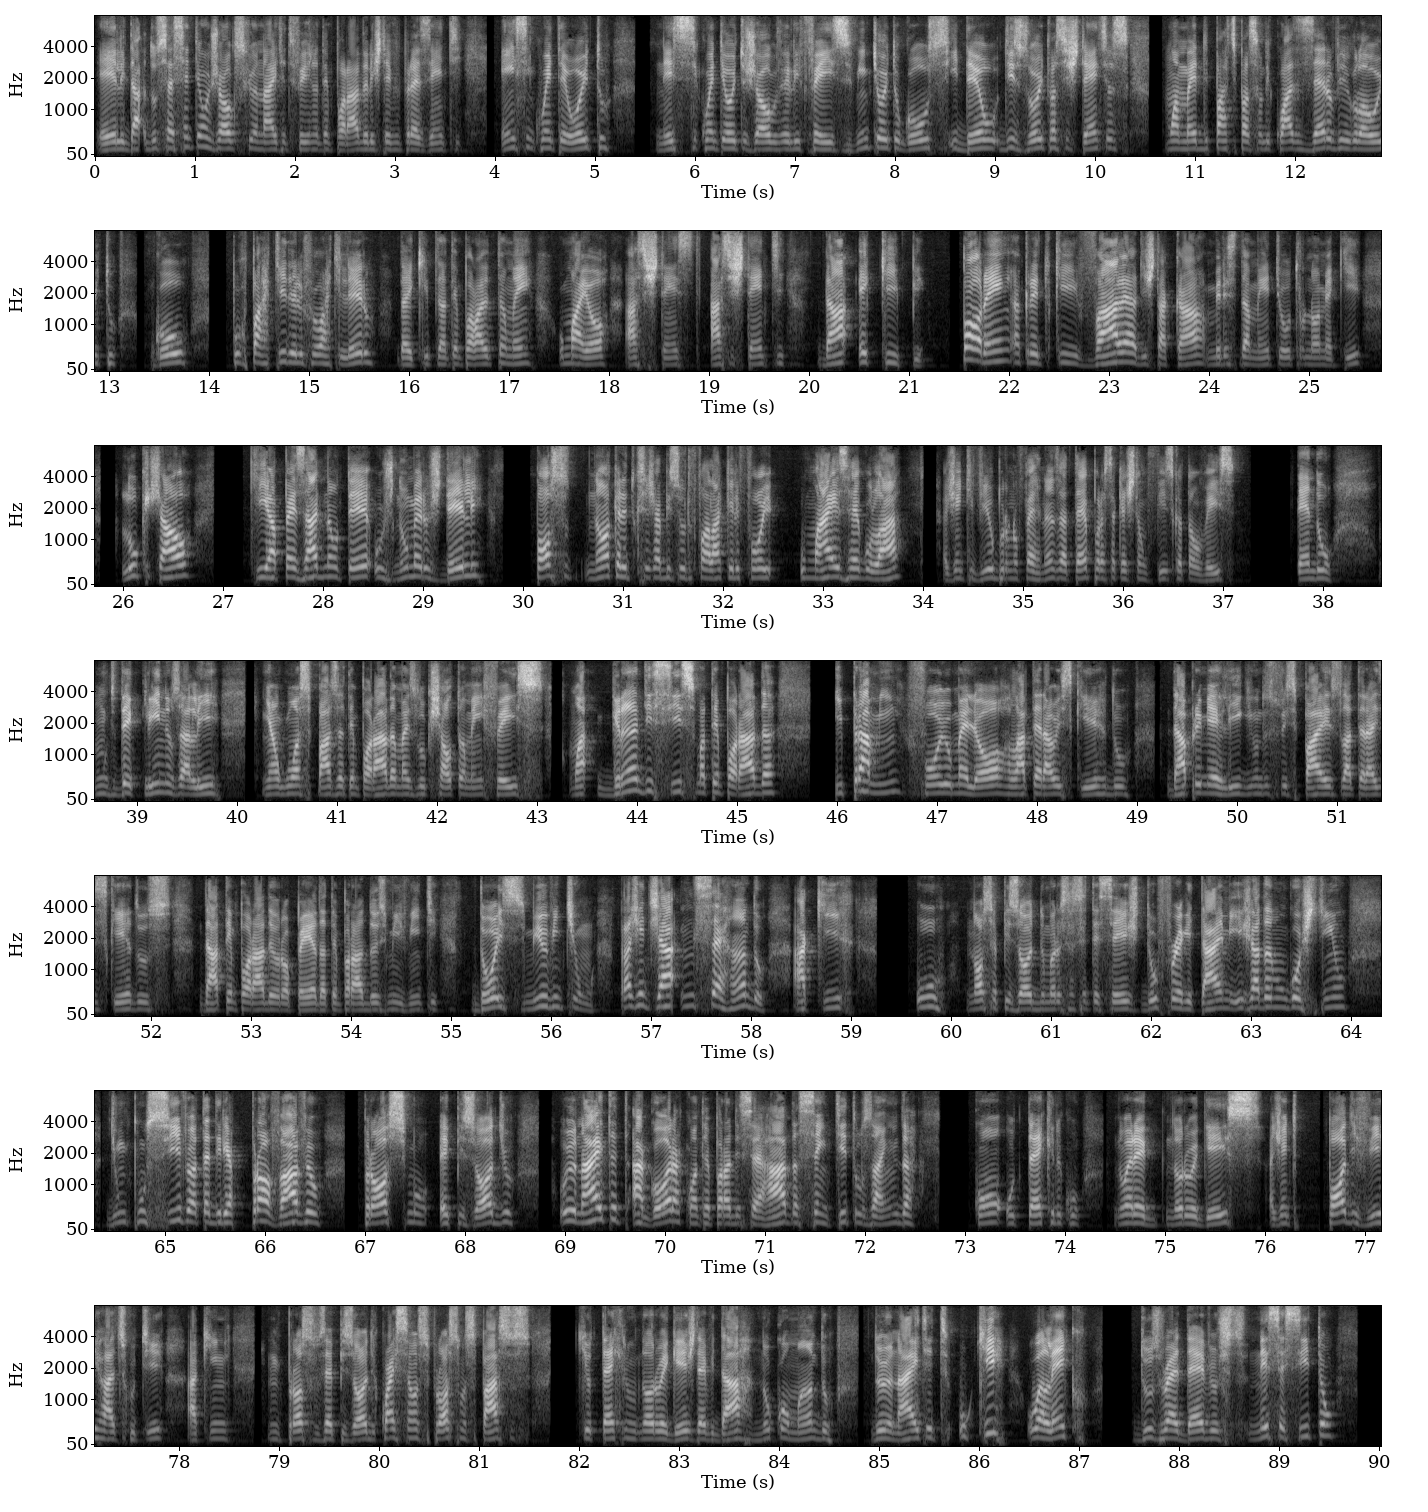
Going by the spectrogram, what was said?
Ele dos 61 jogos que o United fez na temporada, ele esteve presente em 58. Nesses 58 jogos ele fez 28 gols e deu 18 assistências, uma média de participação de quase 0,8 gol por partida, ele foi o artilheiro da equipe na temporada e também o maior assistente, da equipe. Porém, acredito que vale destacar merecidamente outro nome aqui, Luke Shaw, que apesar de não ter os números dele, posso não acredito que seja absurdo falar que ele foi o mais regular. A gente viu o Bruno Fernandes até por essa questão física talvez tendo uns declínios ali em algumas partes da temporada, mas Luke Shaw também fez uma grandíssima temporada e para mim foi o melhor lateral esquerdo da Premier League, um dos principais laterais esquerdos da temporada europeia, da temporada 2020-2021. Para a gente já encerrando aqui o nosso episódio número 66 do Frag Time e já dando um gostinho de um possível, até diria provável, próximo episódio. O United agora com a temporada encerrada, sem títulos ainda, com o técnico norueguês. A gente pode vir a discutir aqui em, em próximos episódios quais são os próximos passos que o técnico norueguês deve dar no comando do United, o que o elenco dos Red Devils necessitam,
